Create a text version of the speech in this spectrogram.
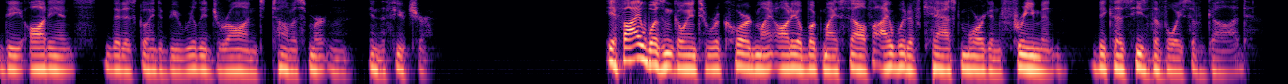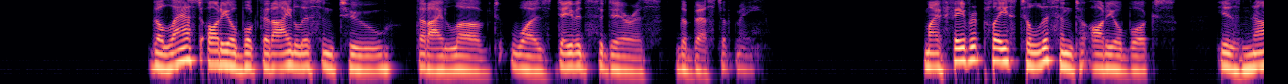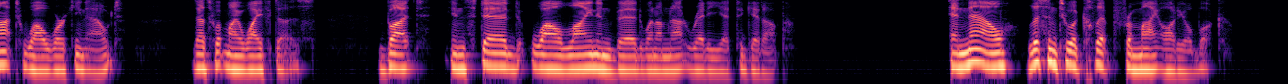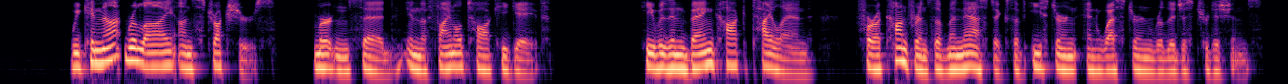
the audience that is going to be really drawn to Thomas Merton in the future. If I wasn't going to record my audiobook myself, I would have cast Morgan Freeman because he's the voice of God. The last audiobook that I listened to that I loved was David Sedaris, The Best of Me. My favorite place to listen to audiobooks is not while working out. That's what my wife does. But instead, while lying in bed when I'm not ready yet to get up. And now, listen to a clip from my audiobook. We cannot rely on structures, Merton said in the final talk he gave. He was in Bangkok, Thailand, for a conference of monastics of Eastern and Western religious traditions.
